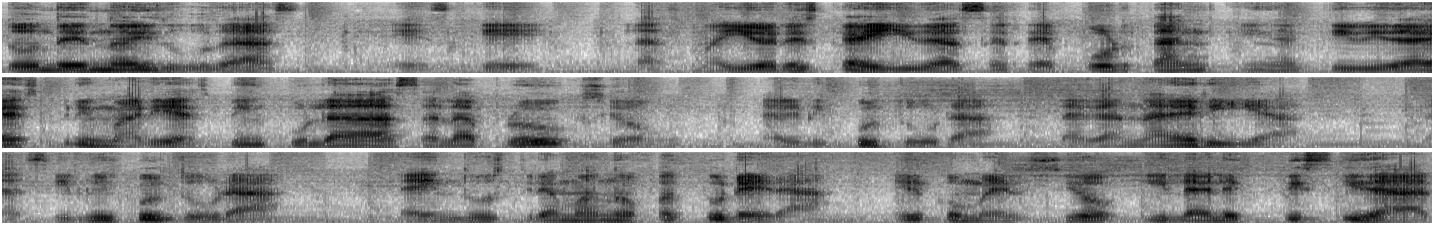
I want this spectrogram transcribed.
donde no hay dudas es que las mayores caídas se reportan en actividades primarias vinculadas a la producción, la agricultura, la ganadería, la silvicultura, la industria manufacturera, el comercio y la electricidad.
